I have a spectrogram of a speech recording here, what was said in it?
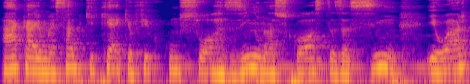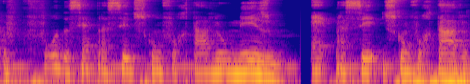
Ah, Caio, mas sabe o que, é? Que eu fico com um suorzinho nas costas assim. E eu acho. Foda-se, é para ser desconfortável mesmo. É para ser desconfortável.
